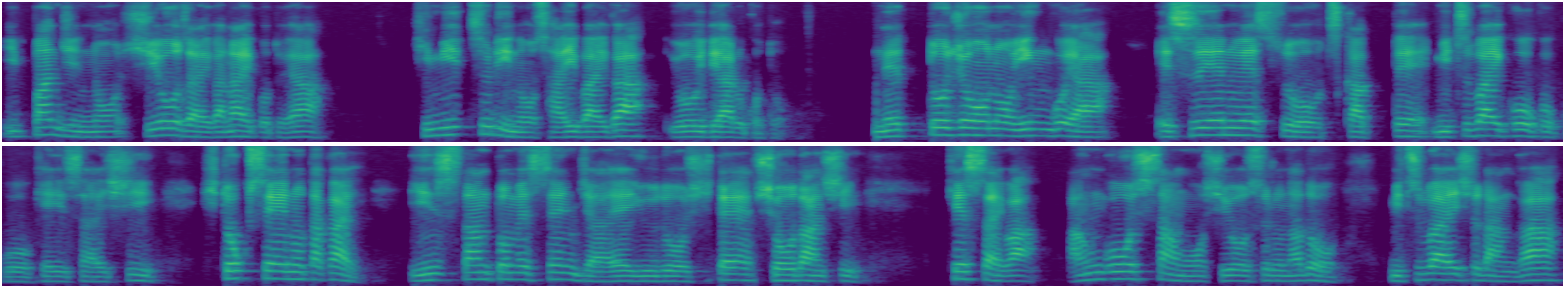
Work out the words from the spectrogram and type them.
一般人の使用罪がないことや、秘密裏の栽培が容易であること、ネット上の隠語や SNS を使って密売広告を掲載し、秘匿性の高いインスタントメッセンジャーへ誘導して商談し、決済は暗号資産を使用するなど、密売手段が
